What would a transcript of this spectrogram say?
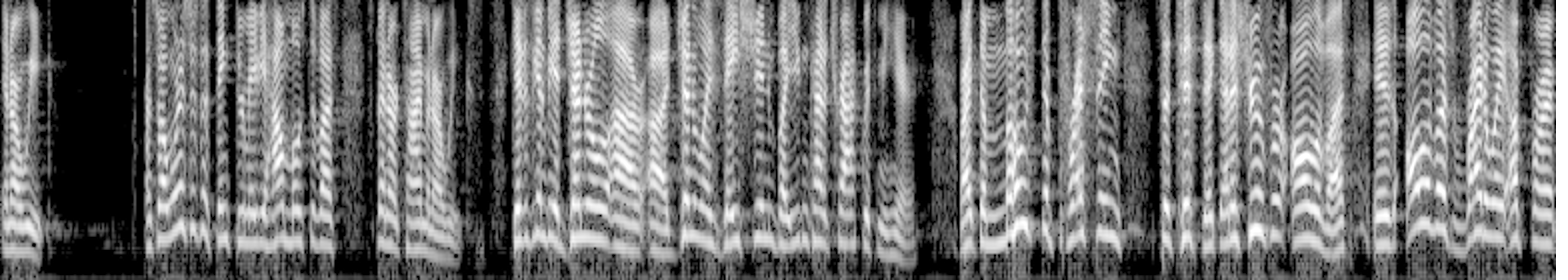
in our week. And so I want us just to think through maybe how most of us spend our time in our weeks. Okay, this is going to be a general uh, uh, generalization, but you can kind of track with me here. Right, the most depressing statistic that is true for all of us is all of us right away up front.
